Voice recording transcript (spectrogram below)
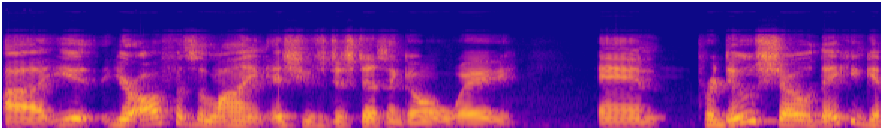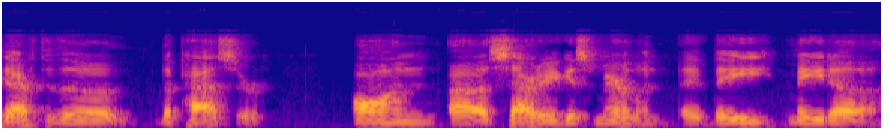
Uh, you, your offensive line issues just doesn't go away, and Purdue showed they can get after the the passer on uh, Saturday against Maryland. Uh, they made uh,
